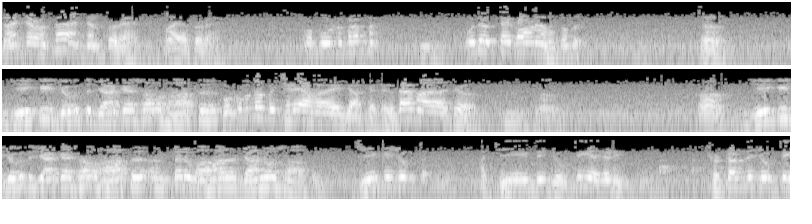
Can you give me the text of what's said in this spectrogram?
ਨਿਰੰਜਨ ਹੁੰਦਾ ਅੰਜਨ ਤੋਂ ਰਹਿਤ ਮਾਇਆ ਤੋਂ ਰਹਿਤ ਉਹ ਪੂਰਨ ਬ੍ਰਹਮ। ਉਹਦੇ ਉੱਤੇ ਕੌਣ ਹੈ ਹੁਕਮ? ਜੀ ਕੀ ਜੁਗਤ ਜਾ ਕੇ ਸਭ ਹਾਥ? ਹੁਕਮ ਤੋਂ ਵਿਛੜਿਆ ਹੋਇਆ ਜਾ ਕੇ ਦਿਖਦਾ ਮਾਇਆ 'ਚ। ਹਾਂ। ਜੀ ਕੀ ਜੁਗਤ ਜਾ ਕੇ ਸਭ ਹਾਥ? ਅੰਤਰ ਬਾਹਰ ਜਾਨੋ ਸਾਥ। ਜੀ ਕੀ ਯੁਕਤ ਆ ਜੀ ਦੀ ਯੁਕਤੀ ਹੈ ਜਿਹੜੀ। ਛੁੱਟਣ ਦੀ ਯੁਕਤੀ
